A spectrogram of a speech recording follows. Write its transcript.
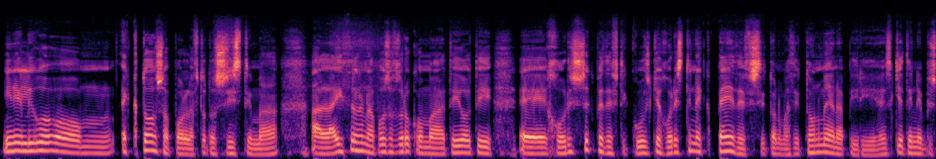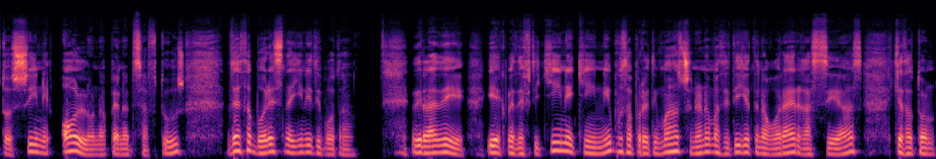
είναι λίγο μ, εκτός από όλο αυτό το σύστημα, αλλά ήθελα να πω σε αυτό το κομμάτι ότι ε, χωρίς τους εκπαιδευτικούς και χωρίς την εκπαίδευση των μαθητών με αναπηρίες και την εμπιστοσύνη όλων απέναντι σε αυτούς, δεν θα μπορέσει να γίνει τίποτα. Δηλαδή, οι εκπαιδευτικοί είναι εκείνοι που θα προετοιμάσουν ένα μαθητή για την αγορά εργασίας και θα, τον,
